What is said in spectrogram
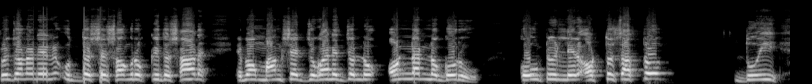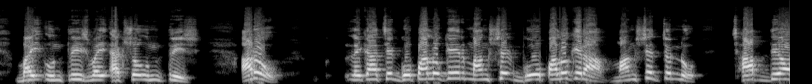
প্রজননের উদ্দেশ্যে সংরক্ষিত সার এবং মাংসের যোগানের জন্য অন্যান্য গরু, কৌটিল্যের অর্থশাস্ত্র দুই বাই উনত্রিশ বাই একশো উনত্রিশ। আরও লেখা আছে, গোপালকের মাংসের, গোপালকেরা মাংসের জন্য ছাপ দেওয়া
